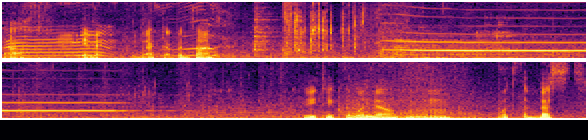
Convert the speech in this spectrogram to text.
Ugh, damn it. You backed up in time. Did he take the window? Hmm. What's the best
